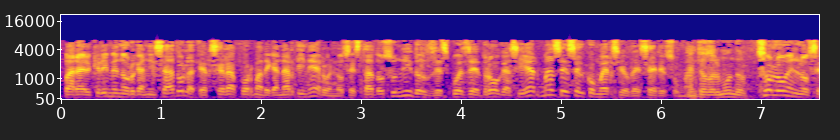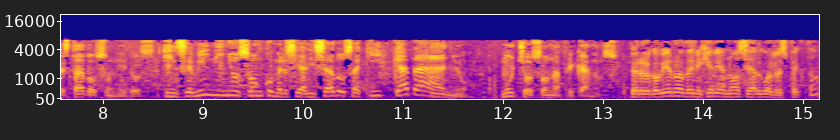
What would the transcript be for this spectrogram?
Para el crimen organizado, la tercera forma de ganar dinero en los Estados Unidos después de drogas y armas es el comercio de seres humanos. ¿En todo el mundo? Solo en los Estados Unidos. 15.000 niños son comercializados aquí cada año. Muchos son africanos. ¿Pero el gobierno de Nigeria no hace algo al respecto?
